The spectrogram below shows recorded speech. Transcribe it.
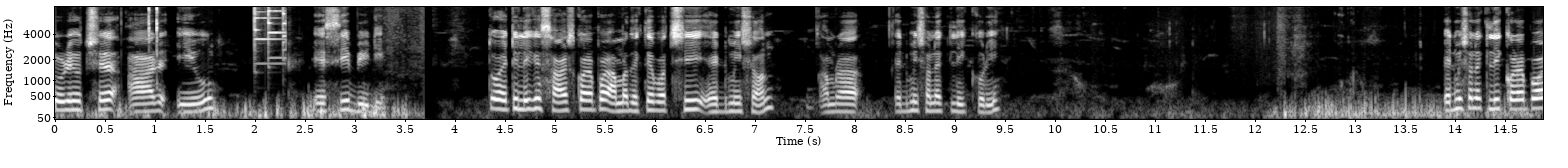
করি হচ্ছে আর ইউ এসি বিডি তো এটি লিখে সার্চ করার পর আমরা দেখতে পাচ্ছি অ্যাডমিশন আমরা অ্যাডমিশনে ক্লিক করি। অ্যাডমিশনে ক্লিক করার পর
